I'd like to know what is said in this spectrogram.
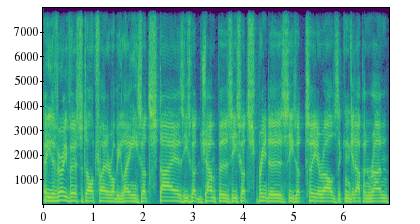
He's a very versatile trainer, Robbie Laing. He's got stayers, he's got jumpers, he's got sprinters, he's got two-year-olds that can get up and run.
